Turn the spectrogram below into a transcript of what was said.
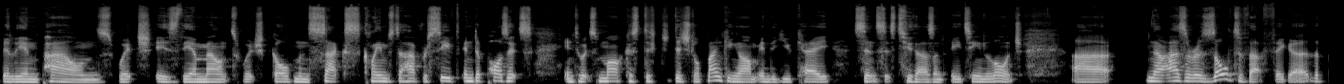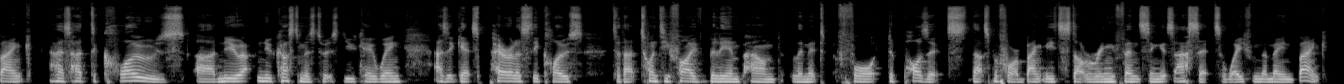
billion pounds, which is the amount which Goldman Sachs claims to have received in deposits into its Marcus digital banking arm in the UK since its 2018 launch. Uh, Now, as a result of that figure, the bank has had to close uh, new new customers to its UK wing as it gets perilously close to that 25 billion pound limit for deposits. That's before a bank needs to start ring fencing its assets away from the main bank.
